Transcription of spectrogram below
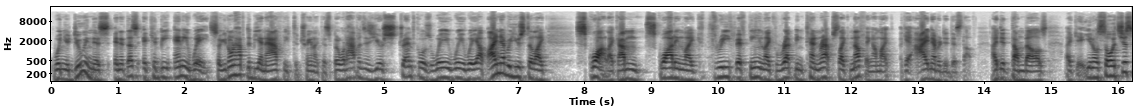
when you're doing this, and it does, it can be any weight. So you don't have to be an athlete to train like this. But what happens is your strength goes way, way, way up. I never used to like squat like i'm squatting like 315 like repping 10 reps like nothing i'm like okay i never did this stuff i did dumbbells like you know so it's just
